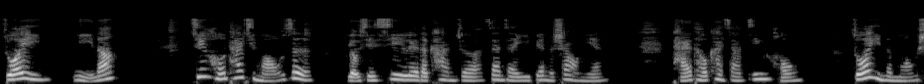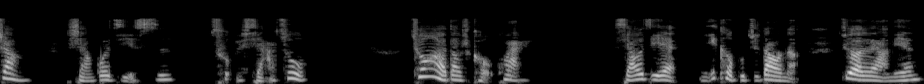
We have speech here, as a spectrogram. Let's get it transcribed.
左影，你呢？金红抬起眸子，有些戏谑的看着站在一边的少年，抬头看向金红，左影的眸上闪过几丝醋狭醋。春儿倒是口快，小姐，你可不知道呢，这两年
